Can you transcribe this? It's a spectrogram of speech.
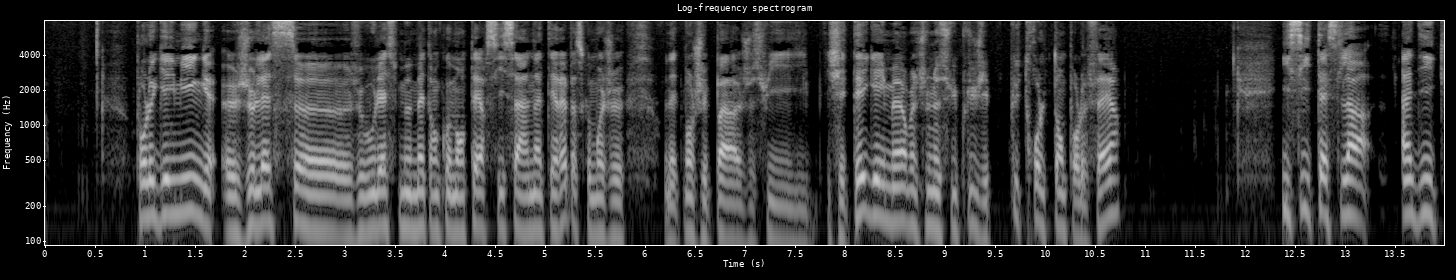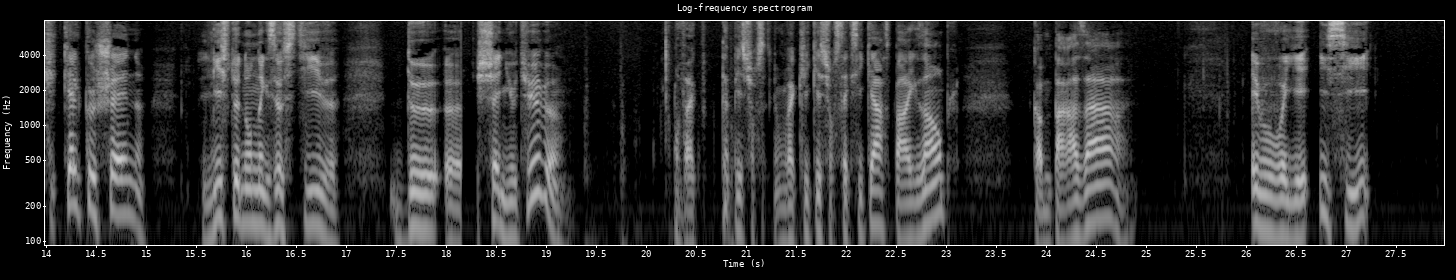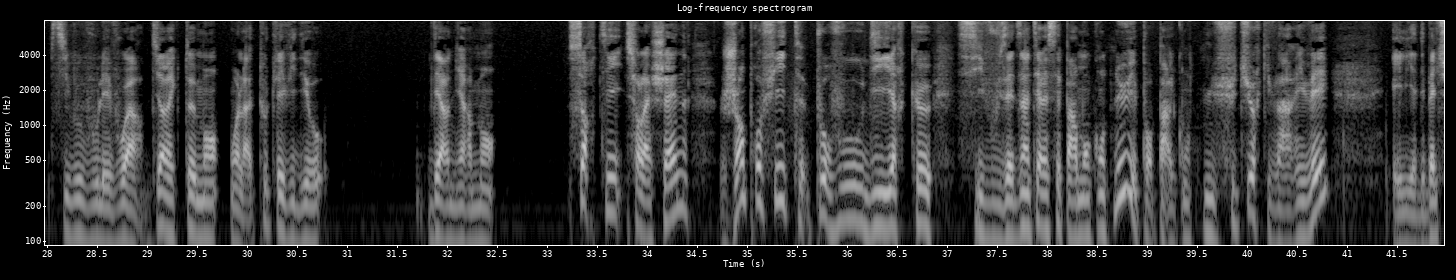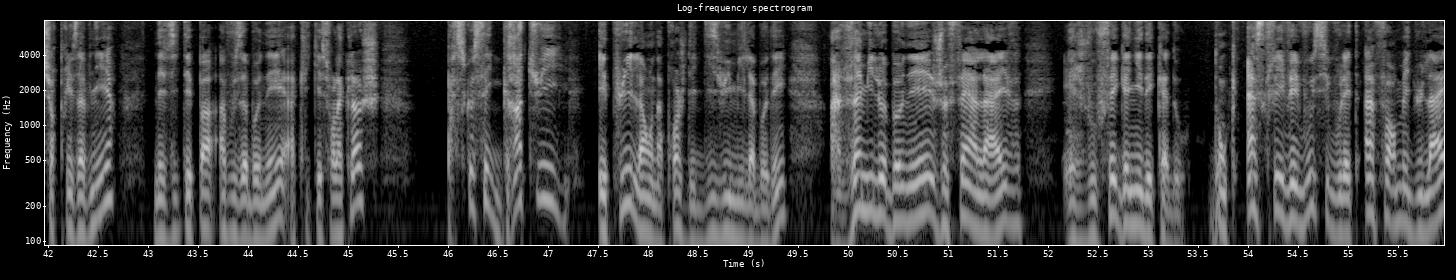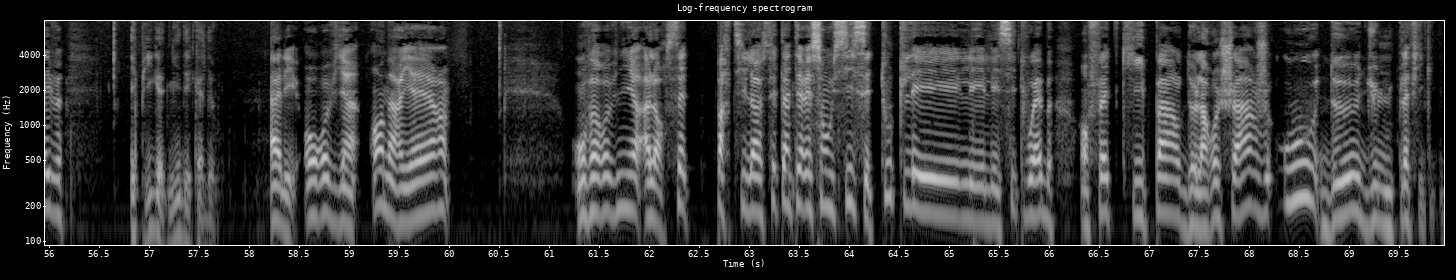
Pour le gaming, euh, je, laisse, je vous laisse me mettre en commentaire si ça a un intérêt parce que moi, je, honnêtement, pas, je suis, j'étais gamer, mais je ne le suis plus. J'ai plus trop le temps pour le faire. Ici, Tesla indique quelques chaînes, liste non exhaustive de euh, chaînes YouTube. On va on va cliquer sur Sexy Cars par exemple, comme par hasard. Et vous voyez ici si vous voulez voir directement voilà, toutes les vidéos dernièrement sorties sur la chaîne. J'en profite pour vous dire que si vous êtes intéressé par mon contenu et pour, par le contenu futur qui va arriver, et il y a des belles surprises à venir, n'hésitez pas à vous abonner, à cliquer sur la cloche, parce que c'est gratuit. Et puis là, on approche des 18 000 abonnés. À 20 000 abonnés, je fais un live et je vous fais gagner des cadeaux. Donc inscrivez-vous si vous voulez être informé du live et puis gagner des cadeaux. Allez, on revient en arrière. On va revenir. Alors, cette partie-là, c'est intéressant aussi, c'est toutes les, sites web en fait qui parlent de la recharge ou de d'une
